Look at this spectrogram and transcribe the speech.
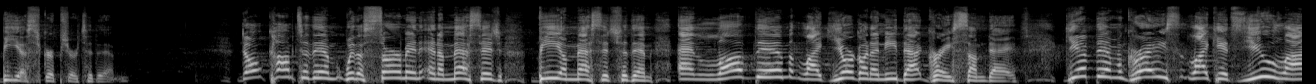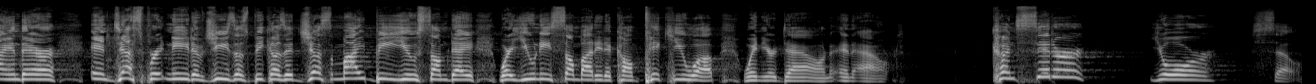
Be a scripture to them. Don't come to them with a sermon and a message. Be a message to them and love them like you're gonna need that grace someday. Give them grace like it's you lying there in desperate need of Jesus because it just might be you someday where you need somebody to come pick you up when you're down and out. Consider yourself,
